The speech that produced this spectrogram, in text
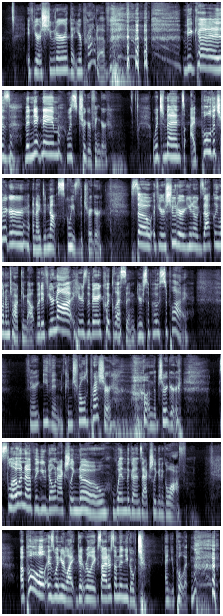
if you're a shooter, that you're proud of. because the nickname was Trigger Finger, which meant I pull the trigger and I did not squeeze the trigger. So, if you're a shooter, you know exactly what I'm talking about. But if you're not, here's the very quick lesson you're supposed to apply very even, controlled pressure on the trigger, slow enough that you don't actually know when the gun's actually gonna go off. A pull is when you're like, get really excited or something, you go, and you pull it.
